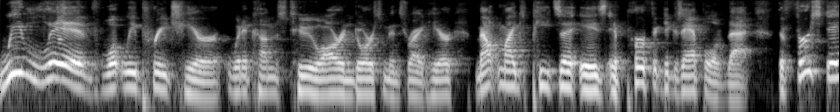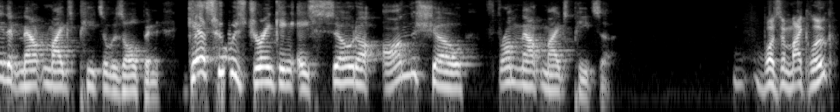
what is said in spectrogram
We live what we preach here when it comes to our endorsements right here. Mountain Mike's Pizza is a perfect example of that. The first day that Mountain Mike's Pizza was open, guess who was drinking a soda on the show from Mountain Mike's Pizza? Was it Mike Luke?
